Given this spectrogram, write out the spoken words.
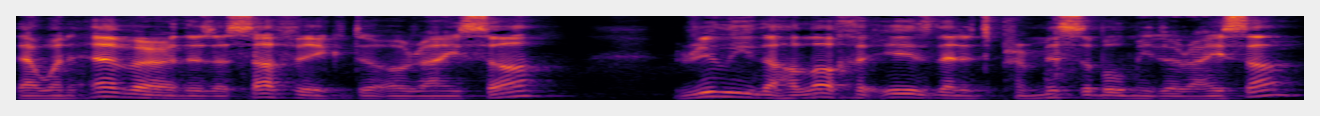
that whenever there's a Safik deraisa, really the halacha is that it's permissible midaraisa,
